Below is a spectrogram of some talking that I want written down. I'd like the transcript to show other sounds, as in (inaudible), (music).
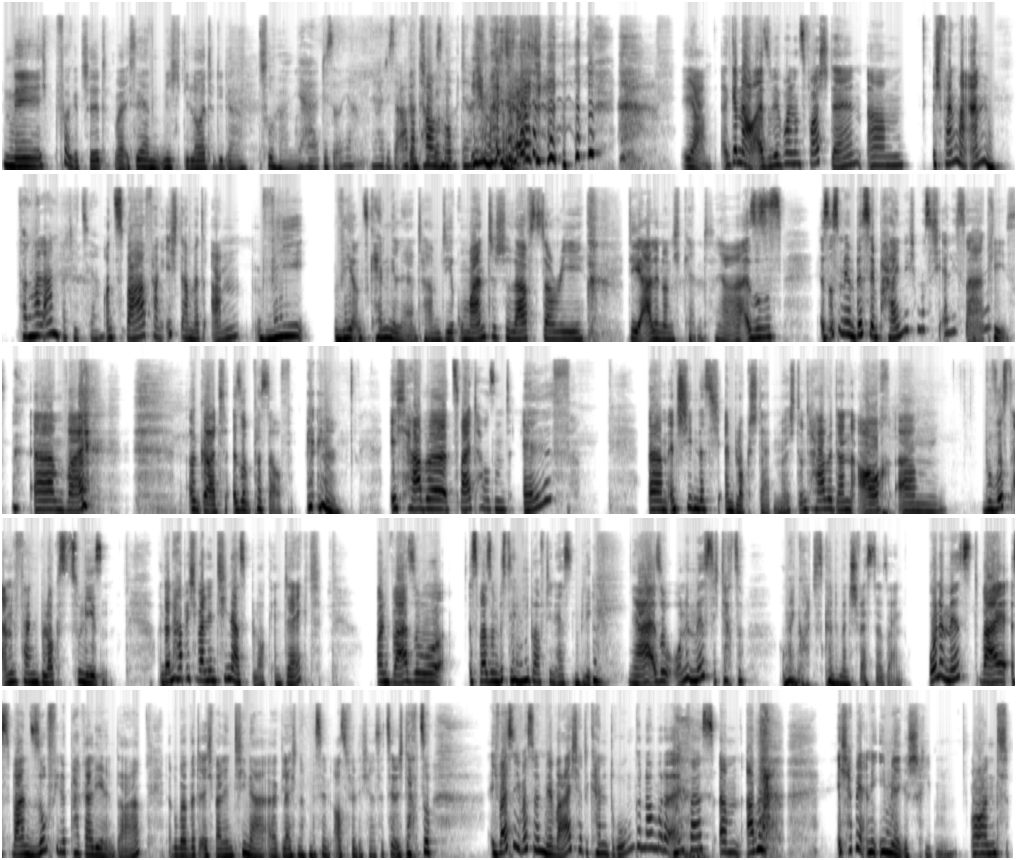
Nee, ich bin voll gechillt, weil ich sehe ja nicht die Leute, die da zuhören. Ne? ja, diese, ja, ja, diese überhaupt Ja. jemand (laughs) hört. ja, genau. Also wir wollen uns vorstellen. Ähm, ich fange mal an. Fang mal an, Patricia. Und zwar fange ich damit an, wie wir uns kennengelernt haben. Die romantische Love Story, die ihr alle noch nicht kennt. Ja, also es ist, es ist mir ein bisschen peinlich, muss ich ehrlich sagen. Please. Ähm, weil, (laughs) oh Gott, also passt auf. (clears throat) Ich habe 2011 ähm, entschieden, dass ich einen Blog starten möchte und habe dann auch ähm, bewusst angefangen, Blogs zu lesen. Und dann habe ich Valentinas Blog entdeckt und war so, es war so ein bisschen Liebe auf den ersten Blick. (laughs) Ja, also ohne Mist. Ich dachte so, oh mein Gott, das könnte meine Schwester sein. Ohne Mist, weil es waren so viele Parallelen da. Darüber wird euch Valentina äh, gleich noch ein bisschen ausführlicher erzählen. Ich dachte so, ich weiß nicht, was mit mir war. Ich hatte keine Drogen genommen oder irgendwas, (laughs) ähm, aber ich habe ihr eine E-Mail geschrieben und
